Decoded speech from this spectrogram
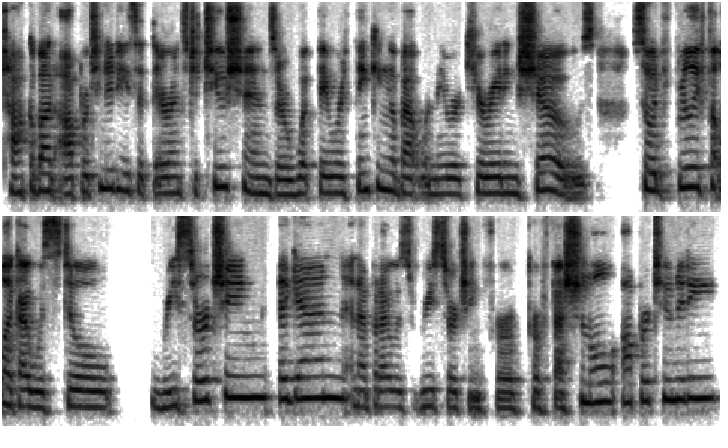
talk about opportunities at their institutions or what they were thinking about when they were curating shows. So it really felt like I was still researching again, and but I was researching for a professional opportunity.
